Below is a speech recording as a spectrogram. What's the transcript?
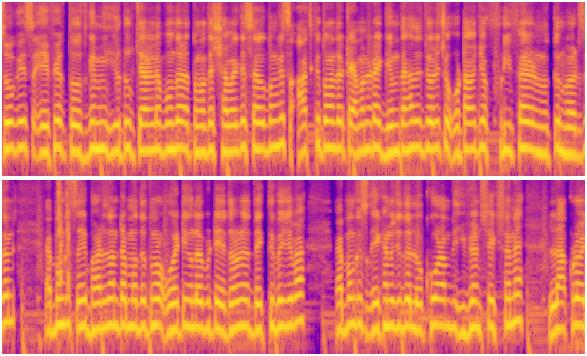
So guess F F তোজ game YouTube চ্যানেলে বন্ধুরা, তোমাদের সবাইকে স্বাগতম। গেস আজকে তোমাদের কেমন একটা গেম দেখাতে চলেছে, ওটা হচ্ছে ফ্রি ফায়ারের নতুন ভার্সন এবং এই ভার্সনটার মধ্যে তোমার ওয়েটিং লবিটা এই ধরনের দেখতে পেয়ে যাবে। এবং এখানে যদি লক্ষ্য করো, আমাদের ইভেন্ট সেকশনে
